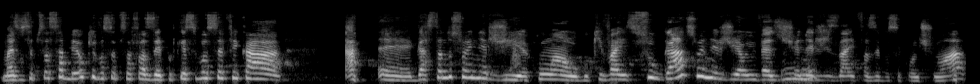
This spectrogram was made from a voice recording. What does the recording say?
Mas você precisa saber o que você precisa fazer, porque se você ficar é, gastando sua energia com algo que vai sugar sua energia ao invés de te uhum. energizar e fazer você continuar,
